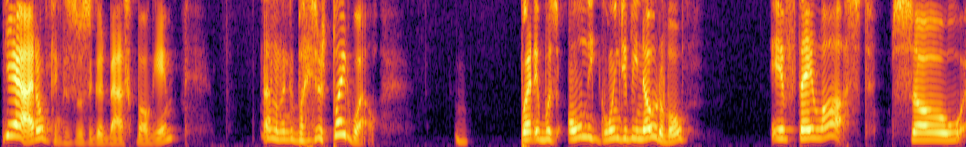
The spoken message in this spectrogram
yeah, I don't think this was a good basketball game. I don't think the Blazers played well. But it was only going to be notable if they lost. So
